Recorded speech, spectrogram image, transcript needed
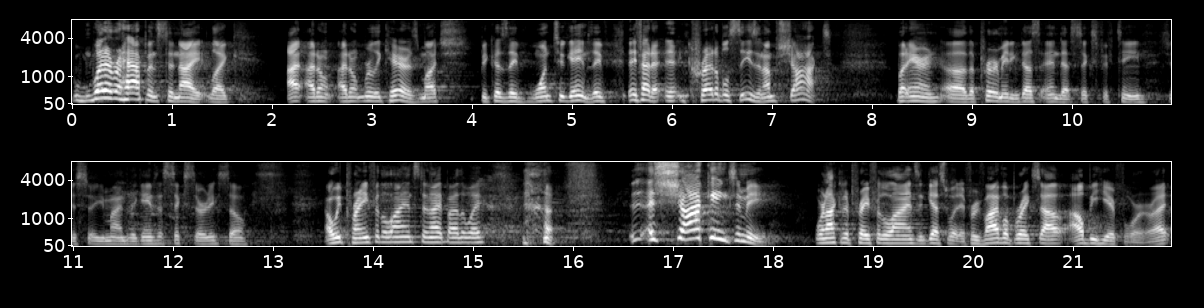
whatever happens tonight, like, I, I, don't, I don't really care as much because they've won two games. They've, they've had an incredible season. I'm shocked. But Aaron, uh, the prayer meeting does end at 6:15, just so you mind. The game's at 6:30. So, are we praying for the Lions tonight? By the way, it's shocking to me. We're not going to pray for the Lions, and guess what? If revival breaks out, I'll be here for it. Right?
